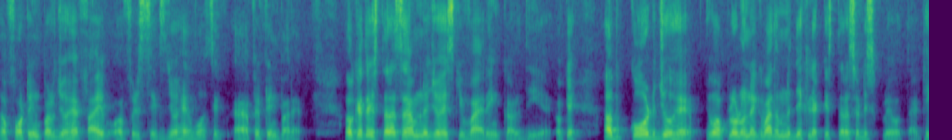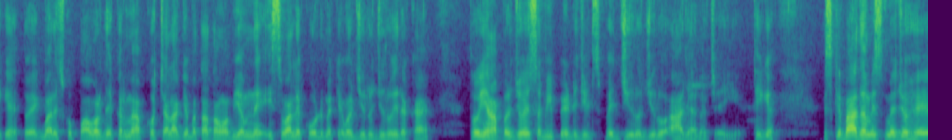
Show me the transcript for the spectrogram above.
तो फोर्टीन पर जो है फाइव और फिर सिक्स जो है वो सिक्स फिफ्टीन पर है। ओके तो इस तरह से हमने जो है इसकी वायरिंग कर दी है, ओके? अब कोड जो है, वो अपलोड होने के बाद हमने देख लिया किस तरह से डिस्प्ले होता है, ठीक है? तो एक बार इसको पावर देकर मैं आपको चला के बताता हूँ, अभी हमने इस वाले कोड में केवल ज़ीरो ज़ीरो ही रखा है तो यहाँ पर जो है सभी पे डिजिट्स पे ज़ीरो ज़ीरो आ जाना चाहिए, ठीक है? इसके बाद हम इसमें जो है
